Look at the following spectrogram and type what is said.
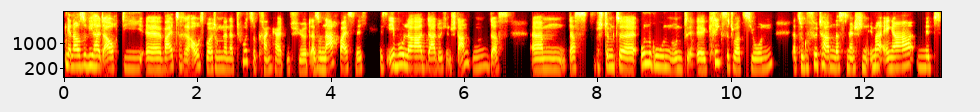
genauso wie halt auch die äh, weitere Ausbeutung der Natur zu Krankheiten führt. Also nachweislich ist Ebola dadurch entstanden, dass ähm, dass bestimmte Unruhen und äh, Kriegssituationen dazu geführt haben, dass Menschen immer enger mit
